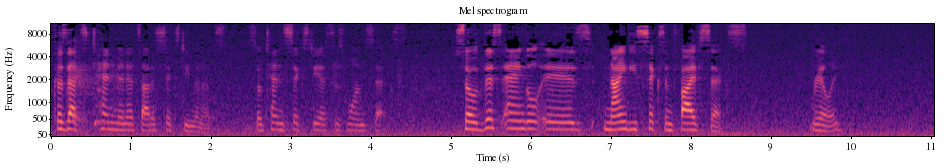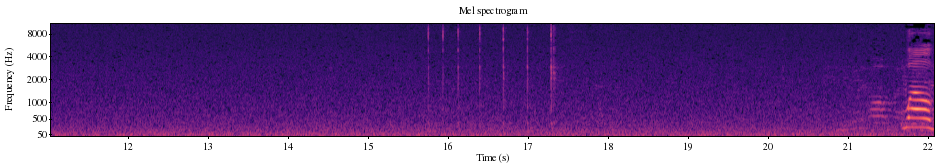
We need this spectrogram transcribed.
Because that's 10 minutes out of 60 minutes. So 10 sixtieths is 1 sixth. So this angle is 96 and 5 sixths. Really? Well,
